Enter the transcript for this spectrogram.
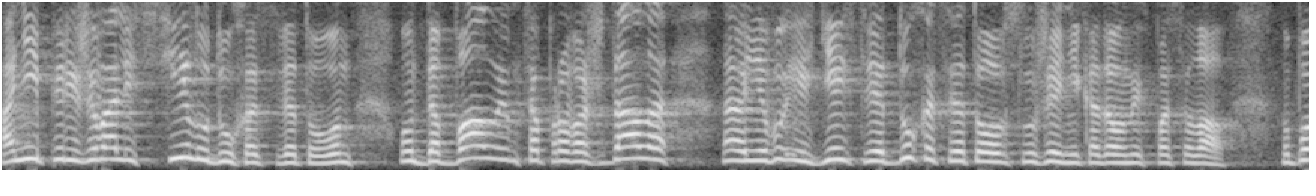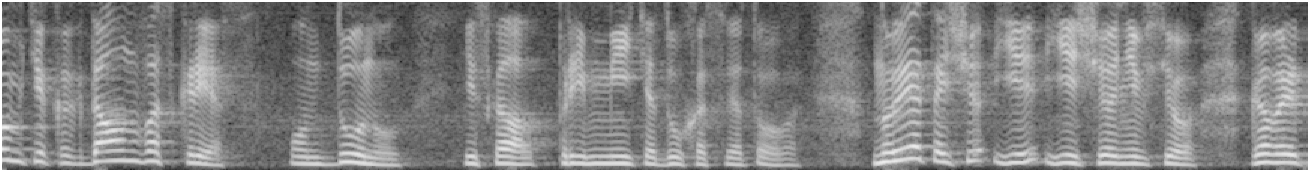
они переживали силу Духа Святого. Он, он давал им, сопровождало э, его, их действие Духа Святого в служении, когда Он их посылал. Но помните, когда Он воскрес, Он дунул и сказал, примите Духа Святого. Но это еще, еще не все. Говорит,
